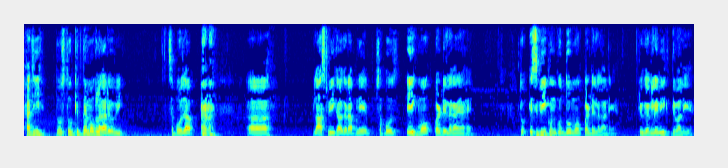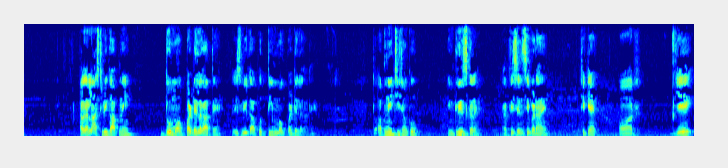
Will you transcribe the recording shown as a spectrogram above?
हाँ जी, दोस्तों, कितने मॉक लगा रहे हो अभी? सपोज़ आप लास्ट वीक अगर आपने सपोज़ एक मॉक पर डे लगाया है तो इस वीक उनको दो मॉक पर डे लगाने हैं, क्योंकि अगले वीक दिवाली है। अगर लास्ट वीक आपने दो मॉक पर डे लगाते हैं तो इस वीक आपको तीन मॉक पर डे लगाने हैं। तो अपनी चीज़ों को इंक्रीज करें एफिशिएंसी बढ़ाएँ, ठीक है? और ये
